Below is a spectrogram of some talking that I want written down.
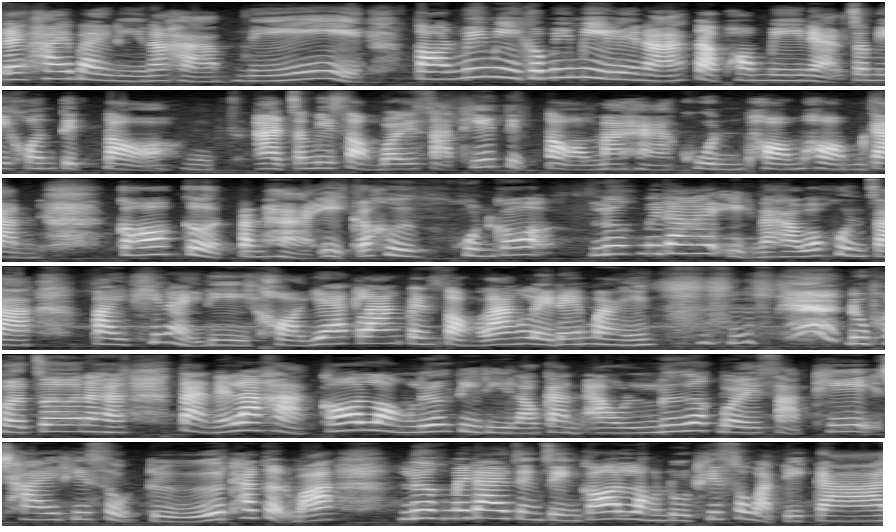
ได้ไพ่ใบนี้นะคะ นี่ตอนไม่มีก็ไม่มีเลยนะ แต่พอมีเนี่ยจะมีคนติดต่อ อาจจะมี 2 บริษัทที่ติดต่อมาหาคุณพร้อมๆกัน ก็เกิดปัญหาอีกก็คือ คุณก็เลือกไม่ได้อีกนะคะ ว่าคุณจะไปที่ไหนดีขอแยกร่างเป็น 2 ร่างเลยได้ไหม ดูเพอร์เจอร์นะคะ แต่นี่แหละค่ะ ก็ลองเลือกดีๆ แล้วกันเอาเลือกบริษัทที่ใช่ที่สุดหรือถ้าเกิดว่าเลือกไม่ได้จริง ๆ ก็ลองดูที่สวัสดิการ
